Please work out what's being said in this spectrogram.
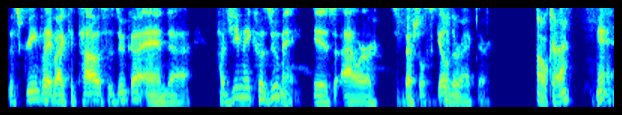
The screenplay by Kitao Suzuka and uh, Hajime Kozume is our special skill director. Okay. Yeah.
